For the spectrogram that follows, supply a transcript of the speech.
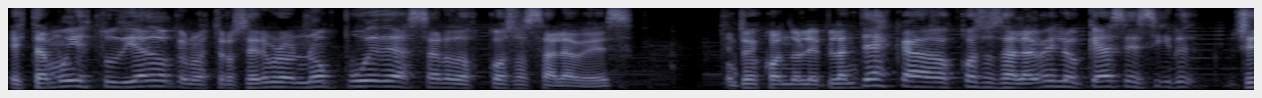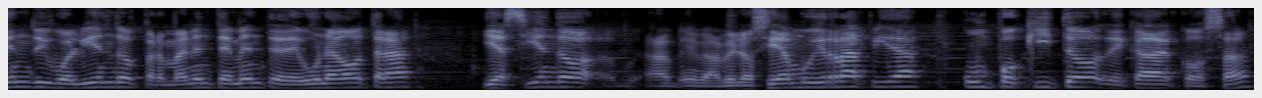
Está muy estudiado que nuestro cerebro no puede hacer dos cosas a la vez. Entonces, cuando le planteas cada dos cosas a la vez, lo que hace es ir yendo y volviendo permanentemente de una a otra y haciendo a, velocidad muy rápida un poquito de cada cosa.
